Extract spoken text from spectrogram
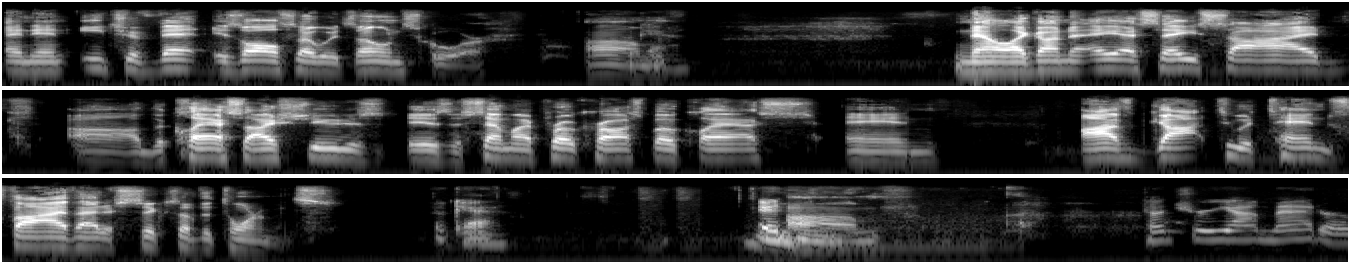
and then each event is also its own score. Um, Okay. Now, like on the ASA side, uh, the class I shoot is is a semi pro crossbow class, and I've got to attend five out of six of the tournaments. Okay. And Um, country I'm at, or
